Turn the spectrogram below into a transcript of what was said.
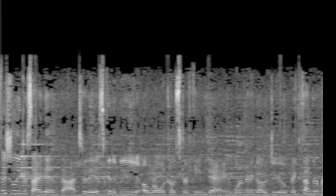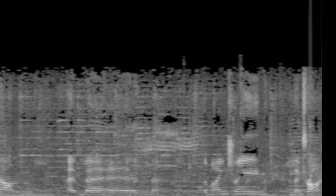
Officially decided that today is going to be a roller coaster themed day. We're going to go do Big Thunder Mountain, and then the mine train, and then Tron.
